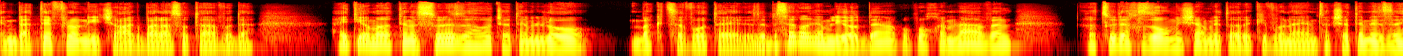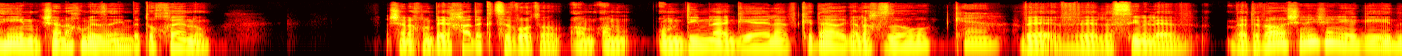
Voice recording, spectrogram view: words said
עמדה טפלונית שרק באה לעשות את העבודה. הייתי אומר תנסו לזהות שאתם לא בקצוות האלה זה mm-hmm. בסדר גם להיות בהם אפרופו חמלה אבל רצו לחזור משם יותר לכיוון האמצע כשאתם מזהים כשאנחנו מזהים בתוכנו. שאנחנו באחד הקצוות עומדים להגיע אליו כדאי רגע לחזור כן. ולשים לב והדבר השני שאני אגיד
